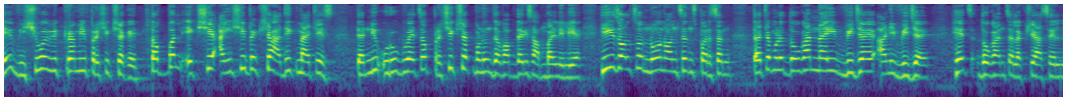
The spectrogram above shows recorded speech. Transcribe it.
हे विश्वविक्रमी प्रशिक्षक आहेत. तब्बल एकशे ऐंशीपेक्षा अधिक मॅचेस त्यांनी उरुग्वेचं प्रशिक्षक म्हणून जबाबदारी सांभाळलेली आहे. He is also no nonsense person त्याच्यामुळे दोघांनाही विजय आणि विजय. हेच दोघांचं लक्ष असेल.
